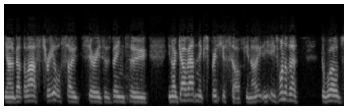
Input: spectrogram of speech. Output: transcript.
you know, about the last three or so series has been to, you know, go out and express yourself. You know, he's one of the the world's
